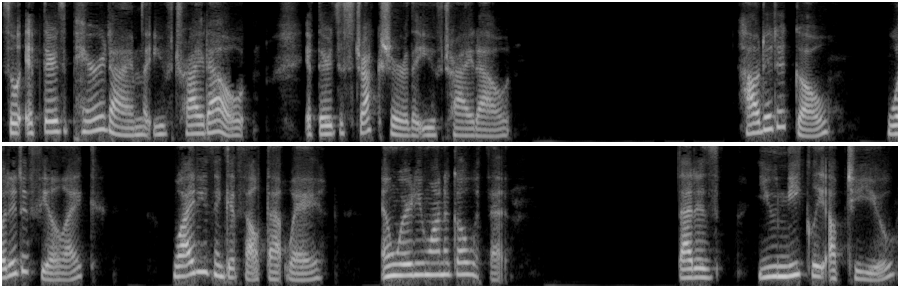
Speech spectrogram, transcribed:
So if there's a paradigm that you've tried out, if there's a structure that you've tried out, how did it go? What did it feel like? Why do you think it felt that way? And where do you want to go with it? That is uniquely up to you.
